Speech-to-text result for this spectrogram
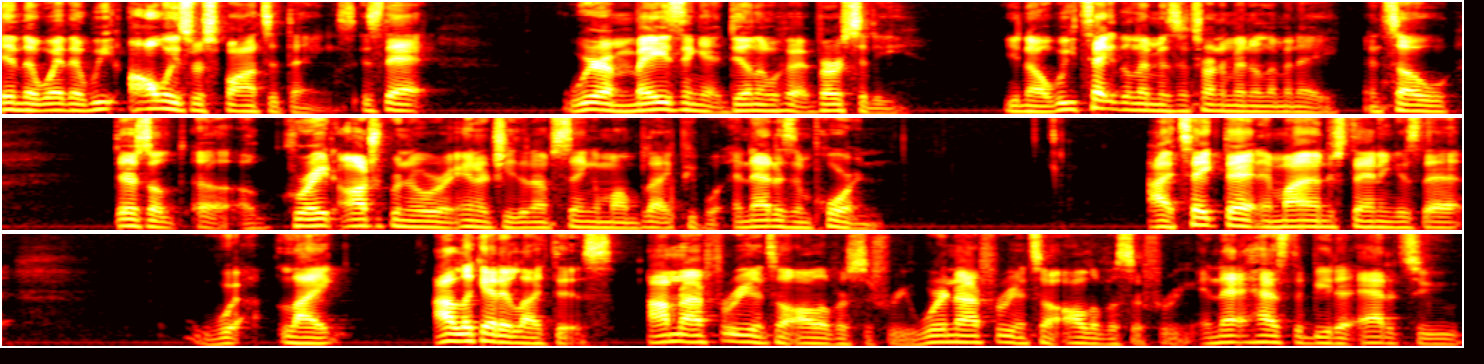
in the way that we always respond to things. Is that we're amazing at dealing with adversity. You know, we take the lemons and turn them into lemonade. And so there's a, a great entrepreneur energy that I'm seeing among black people, and that is important. I take that, and my understanding is that, like, I look at it like this I'm not free until all of us are free. We're not free until all of us are free. And that has to be the attitude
